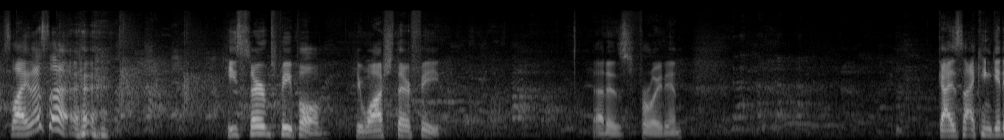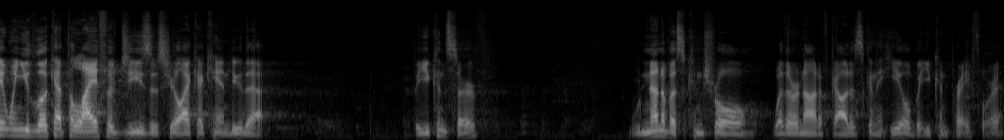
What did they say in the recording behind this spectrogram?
it's like, that's not. he served people, he washed their feet. That is Freudian. Guys, I can get it when you look at the life of Jesus, you're like, I can't do that. But you can serve. None of us control whether or not if God is going to heal, but you can pray for it.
